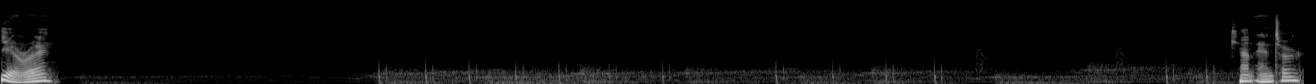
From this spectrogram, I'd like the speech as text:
Yeah, right? Can't enter?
